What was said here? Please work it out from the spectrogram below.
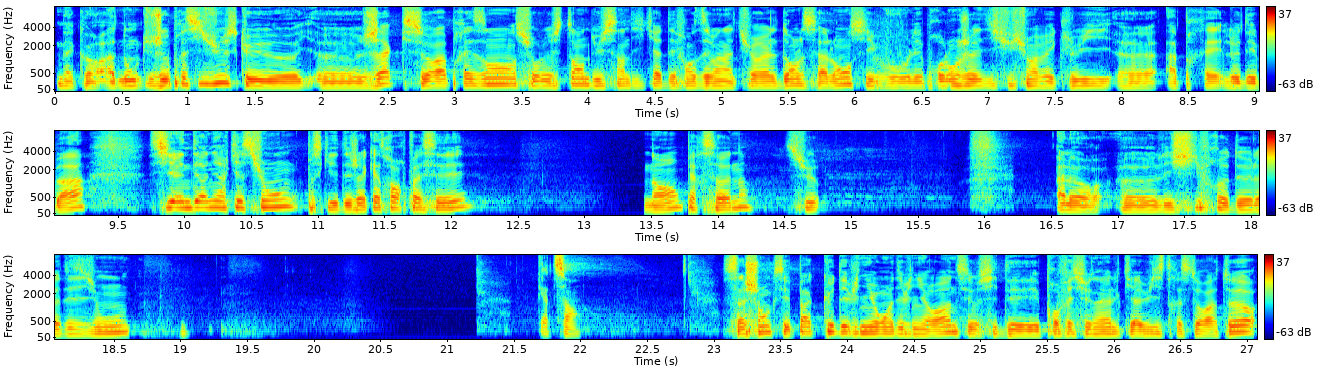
D'accord. Ah, donc je précise juste que euh, Jacques sera présent sur le stand du syndicat de défense des vins naturels dans le salon si vous voulez prolonger la discussion avec lui après le débat. S'il y a une dernière question, parce qu'il est déjà 4 heures passées. Non, personne sur... Alors, les chiffres de l'adhésion, 400. Sachant que c'est pas que des vignerons et des vigneronnes, c'est aussi des professionnels cavistes, restaurateurs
